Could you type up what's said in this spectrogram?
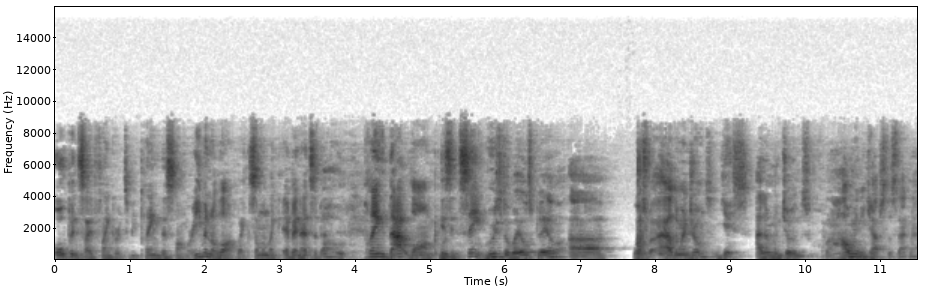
open side flanker, to be playing this long, or even a lock, like someone like Eben Etzebeth, Oh, playing that long is insane. who's the Wales player? Uh, Watch for Alun Wyn Jones. yes, Alan Jones. How many caps does that man?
